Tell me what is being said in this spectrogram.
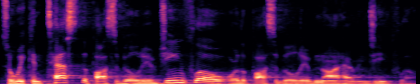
so we can test the possibility of gene flow or the possibility of not having gene flow.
